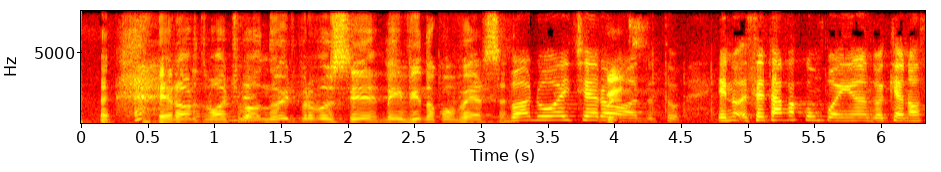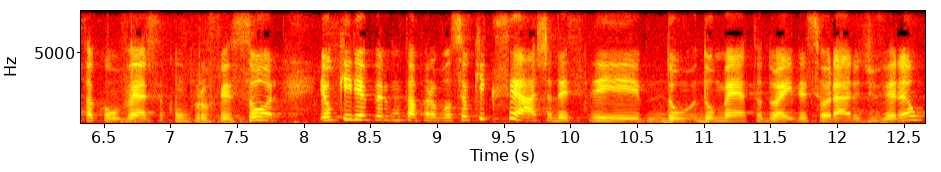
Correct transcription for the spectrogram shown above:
Heródoto, uma ótima noite para você. Bem-vindo à conversa. Boa noite, Heródoto. Você estava acompanhando aqui a nossa conversa com o professor. Eu queria perguntar para você o que, que, você acha desse, do, do, método aí, desse horário de verão,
